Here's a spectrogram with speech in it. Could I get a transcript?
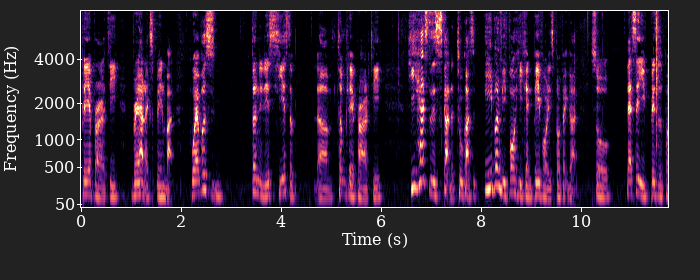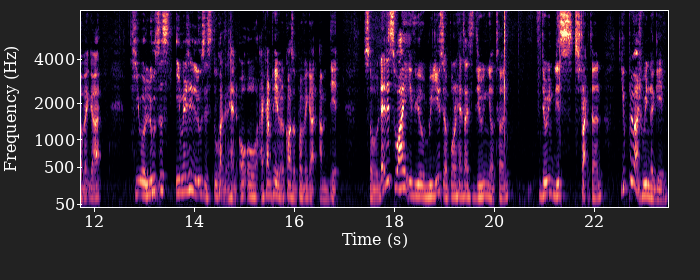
player priority, very hard to explain, but whoever's turn it is, he has the um, turn player priority, he has to discard the two cards even before he can pay for his perfect guard. So let's say he plays the perfect guard, he will loses immediately lose his two cards in hand. Oh oh, I can't pay for the cost of perfect guard, I'm dead. So that is why if you reduce your opponent hand size during your turn, during this strike turn, you pretty much win the game.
